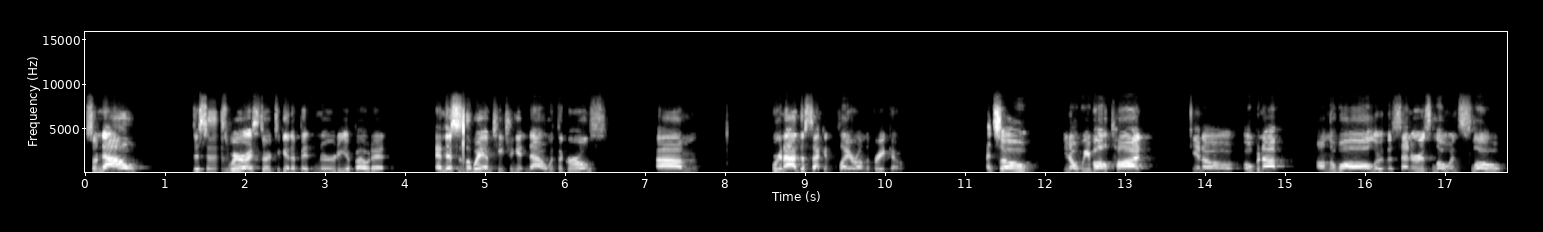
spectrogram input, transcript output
So now this is where I start to get a bit nerdy about it. And this is the way I'm teaching it now with the girls. Um, we're going to add the second player on the breakout. And so, you know, we've all taught, you know, open up on the wall or the center is low and slow.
